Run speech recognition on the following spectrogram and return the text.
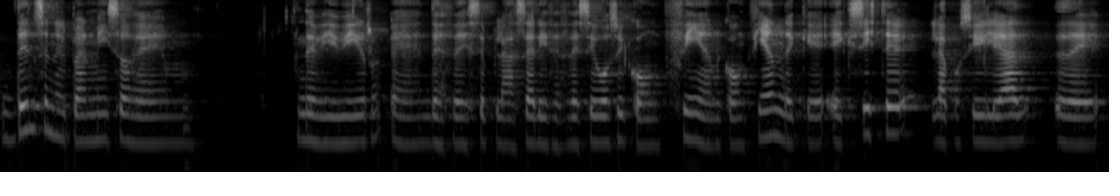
dense en el permiso de, de vivir eh, desde ese placer y desde ese gozo y confíen, confíen de que existe la posibilidad de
